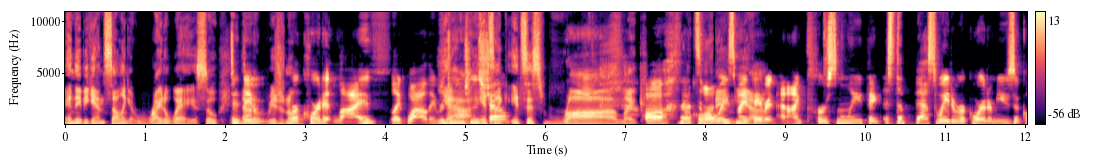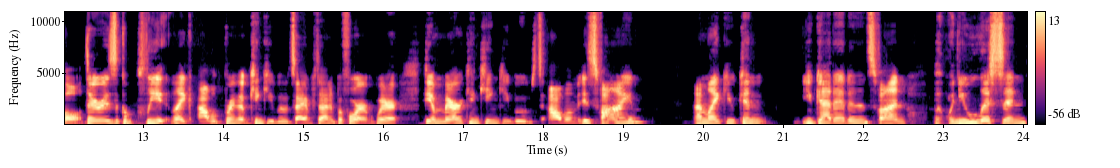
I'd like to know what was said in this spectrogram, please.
and they began selling it right away so Did they original record it live, like while they were yeah doing Cheese it's Show? like it's this raw like Oh, that's recording, always my yeah. favorite. And I personally think it's the best way to record a musical. There is a complete, like, I'll bring up Kinky Boots. I have done it before, where the American Kinky Boots album is fine. I'm like, you can, you get it and it's fun. But when you listen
